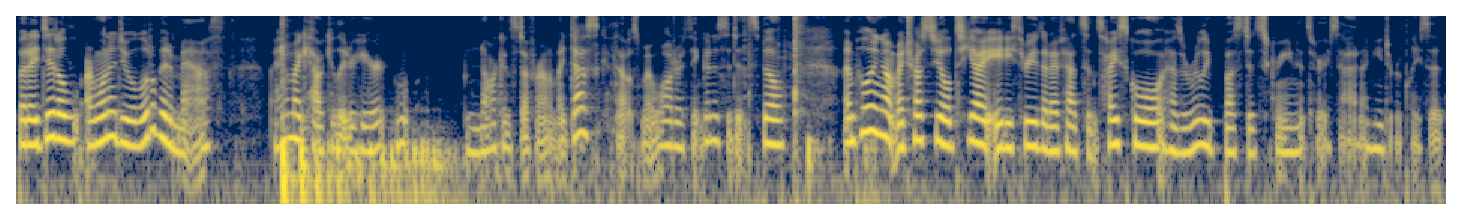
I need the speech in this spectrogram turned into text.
But I did a I want to do a little bit of math. I have my calculator here. Ooh, knocking stuff around on my desk. That was my water. Thank goodness it didn't spill. I'm pulling out my trusty old TI 83 that I've had since high school. It has a really busted screen. It's very sad. I need to replace it.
